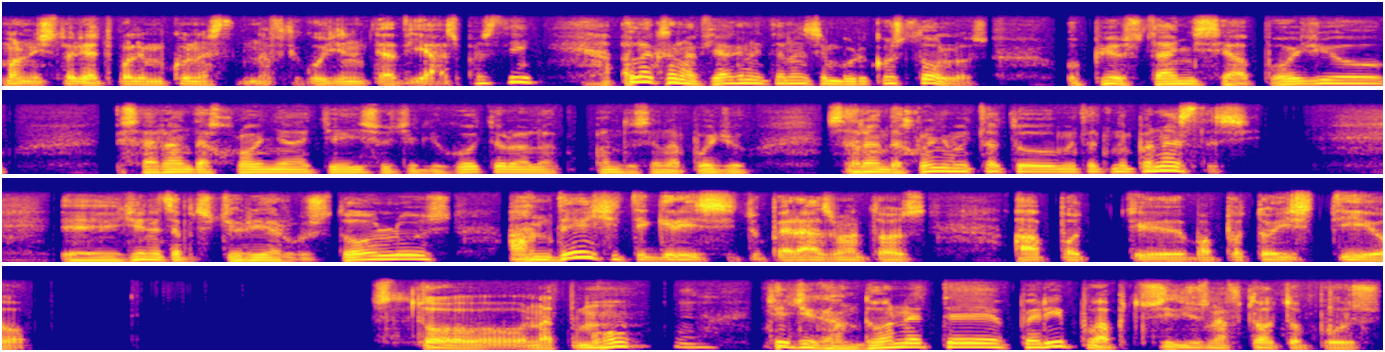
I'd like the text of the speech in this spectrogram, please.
μόνο η ιστορία του πολεμικού ναυτικού γίνεται αδιάσπαστη, αλλά ξαναφτιάχνεται ένας εμπορικός στόλος, ο οποίος φτάνει σε απόγειο 40 χρόνια και ίσως και λιγότερο, αλλά πάντως ένα απόγειο 40 χρόνια μετά, το, μετά την Επανάσταση. Ε, γίνεται από τους κυρίαρχους στόλους, αντέχει την κρίση του περάσματος από, από το ιστίο στον ατμό ναι. και γιγαντώνεται περίπου από τους ίδιους ναυτότοπους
